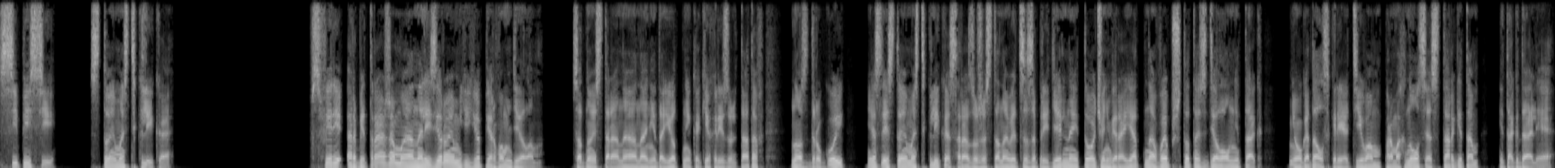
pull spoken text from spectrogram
CPC. Стоимость клика. В сфере арбитража мы анализируем ее первым делом. С одной стороны, она не дает никаких результатов, но с другой, если стоимость клика сразу же становится запредельной, то очень вероятно, веб что-то сделал не так, не угадал с креативом, промахнулся с таргетом и так далее.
